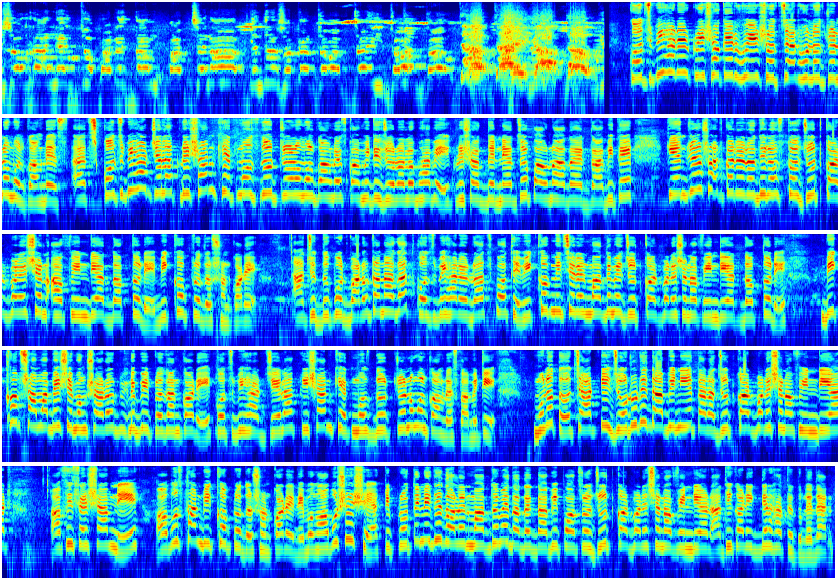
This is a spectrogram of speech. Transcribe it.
কৃষকরা ন্যায্য পাটের দাম পাচ্ছে না। কেন্দ্র সরকার জবাব চাই জবাব দাও। কোচবিহারের কৃষকের হয়ে সোচ্চার হলো তৃণমূল কংগ্রেস। আজ কোচবিহার জেলা কৃষাণ ক্ষেত মজদুর তৃণমূল কংগ্রেস কমিটি জোরালোভাবে কৃষকদের ন্যায্য পাওনা আদায়ের দাবিতে কেন্দ্রীয় সরকারের অধীনস্থ জুট কর্পোরেশন অফ ইন্ডিয়ার দপ্তরে বিক্ষোভ প্রদর্শন করে। আজ দুপুর বারোটা নাগাদ কোচবিহারের রাজপথে বিক্ষোভ মিছিলের মাধ্যমে জুট কর্পোরেশন অফ ইন্ডিয়ার দপ্তরে বিক্ষোভ সমাবেশ এবং স্মারকলিপি প্রদান করে কোচবিহার জেলা কিষাণ ক্ষেত মজদুর তৃণমূল কংগ্রেস কমিটি। মূলত চারটি জরুরি দাবি নিয়ে তারা জুট কর্পোরেশন অফ ইন্ডিয়ার অফিসের সামনে অবস্থান বিক্ষোভ প্রদর্শন করেন এবং অবশেষে একটি প্রতিনিধি দলের মাধ্যমে তাদের দাবিপত্র জুট কর্পোরেশন অফ ইন্ডিয়ার আধিকারিকদের হাতে তুলে দেন।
